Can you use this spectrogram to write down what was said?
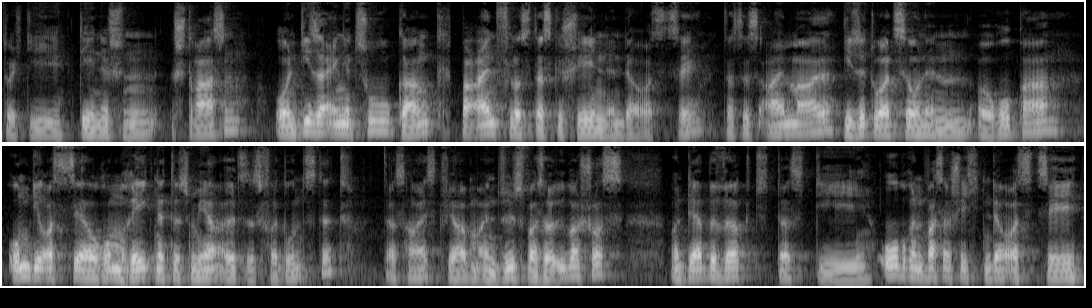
durch die dänischen Straßen. Und dieser enge Zugang beeinflusst das Geschehen in der Ostsee. Das ist einmal die Situation in Europa. Um die Ostsee herum regnet es mehr, als es verdunstet. Das heißt, wir haben einen Süßwasserüberschuss und der bewirkt, dass die oberen Wasserschichten der Ostsee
